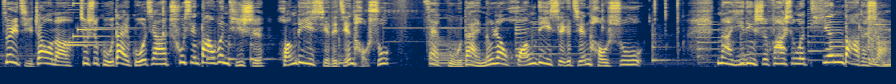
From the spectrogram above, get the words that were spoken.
罪己诏呢，就是古代国家出现大问题时，皇帝写的检讨书。在古代能让皇帝写个检讨书，那一定是发生了天大的事儿。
